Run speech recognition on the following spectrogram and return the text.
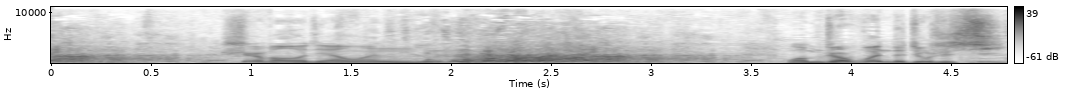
是否结婚？我们这问的就是戏。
